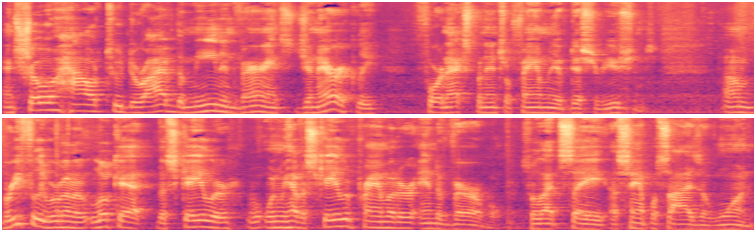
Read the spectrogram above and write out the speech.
and show how to derive the mean and variance generically for an exponential family of distributions. Um, briefly we're going to look at the scalar when we have a scalar parameter and a variable. So let's say a sample size of 1.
